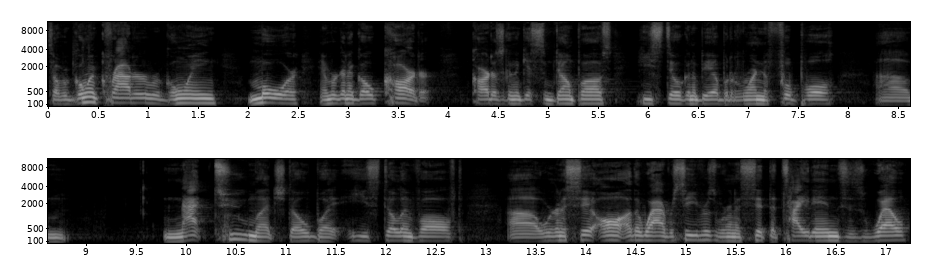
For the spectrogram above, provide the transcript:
So we're going Crowder, we're going Moore, and we're gonna go Carter. Carter's gonna get some dump offs. He's still gonna be able to run the football. Um, not too much though, but he's still involved. Uh, we're gonna sit all other wide receivers. We're gonna sit the tight ends as well,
